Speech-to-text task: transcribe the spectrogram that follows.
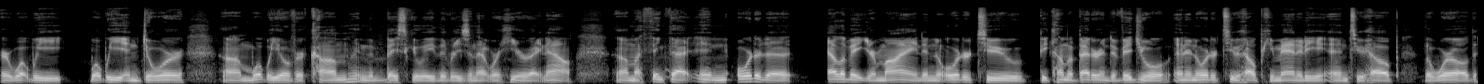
or what we what we endure, um, what we overcome, and the, basically the reason that we're here right now. Um, I think that in order to elevate your mind, in order to become a better individual, and in order to help humanity and to help the world,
